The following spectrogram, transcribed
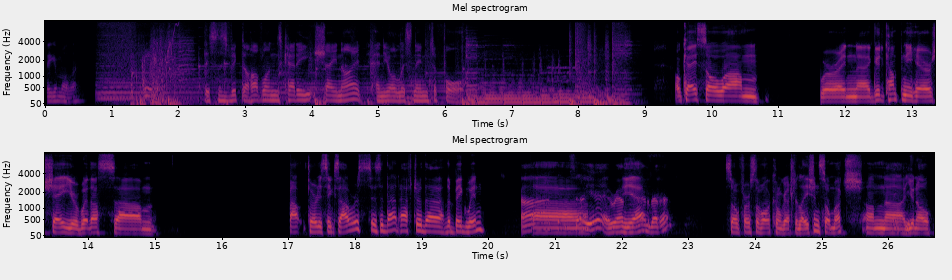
I like måte. This is Viktor Hovland's caddy, Shay Knight, and you're listening to Four. Okay, so um, we're in uh, good company here. Shay, you're with us. Um, about 36 hours. Is it that after the the big win? Uh, uh so, yeah, around, yeah. Around about that. So first of all, congratulations so much on uh, you. you. know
